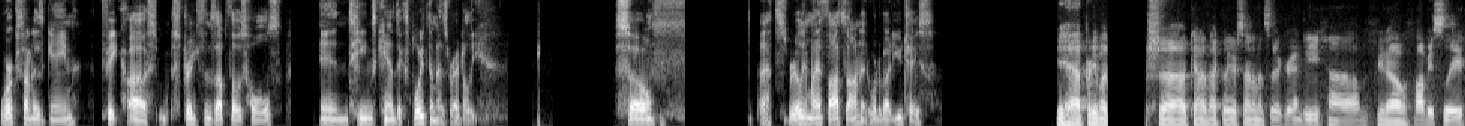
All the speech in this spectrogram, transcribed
works on his game, uh, strengthens up those holes, and teams can't exploit them as readily. So that's really my thoughts on it. What about you, Chase? Yeah, pretty much uh, kind of echo your sentiments there, Grandy. Um, you know, obviously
